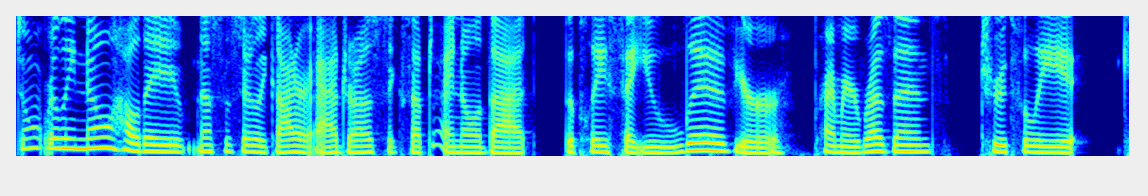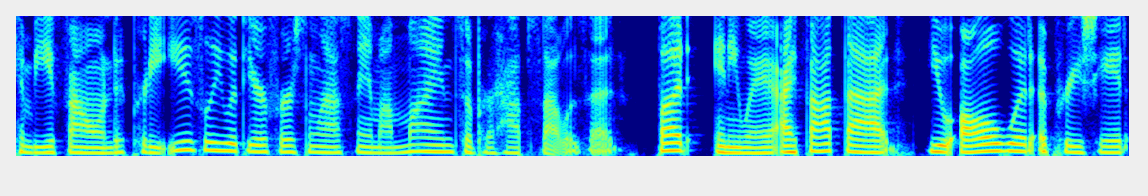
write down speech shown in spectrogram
don't really know how they necessarily got our address, except I know that the place that you live, your primary residence, truthfully can be found pretty easily with your first and last name online. So perhaps that was it. But anyway, I thought that you all would appreciate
